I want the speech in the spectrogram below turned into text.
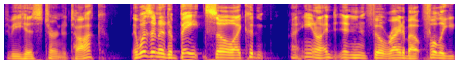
to be his turn to talk. It wasn't a debate, so I couldn't, you know, I didn't feel right about fully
